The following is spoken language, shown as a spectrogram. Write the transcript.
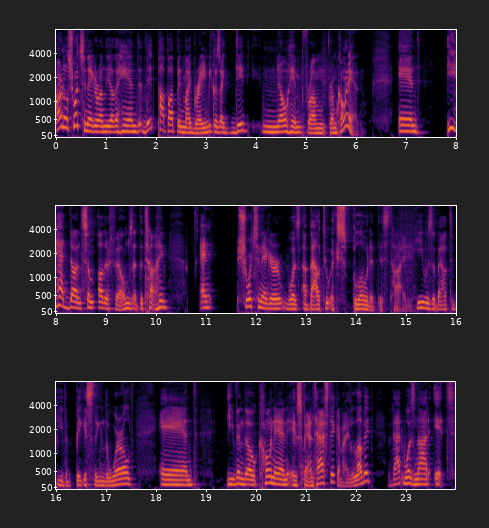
Arnold Schwarzenegger, on the other hand, did pop up in my brain because I did know him from, from Conan. And he had done some other films at the time, and Schwarzenegger was about to explode at this time. He was about to be the biggest thing in the world. And even though Conan is fantastic and I love it, that was not it.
